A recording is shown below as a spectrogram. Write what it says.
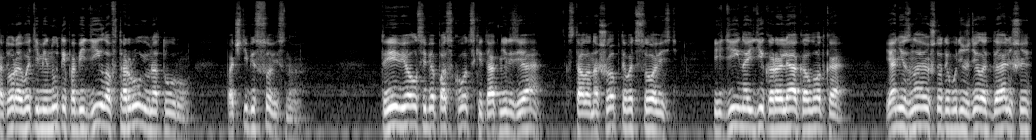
которая в эти минуты победила вторую натуру, почти бессовестную. «Ты вел себя по-скотски, так нельзя», – стала нашептывать совесть. «Иди найди короля, колодка. Я не знаю, что ты будешь делать дальше,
